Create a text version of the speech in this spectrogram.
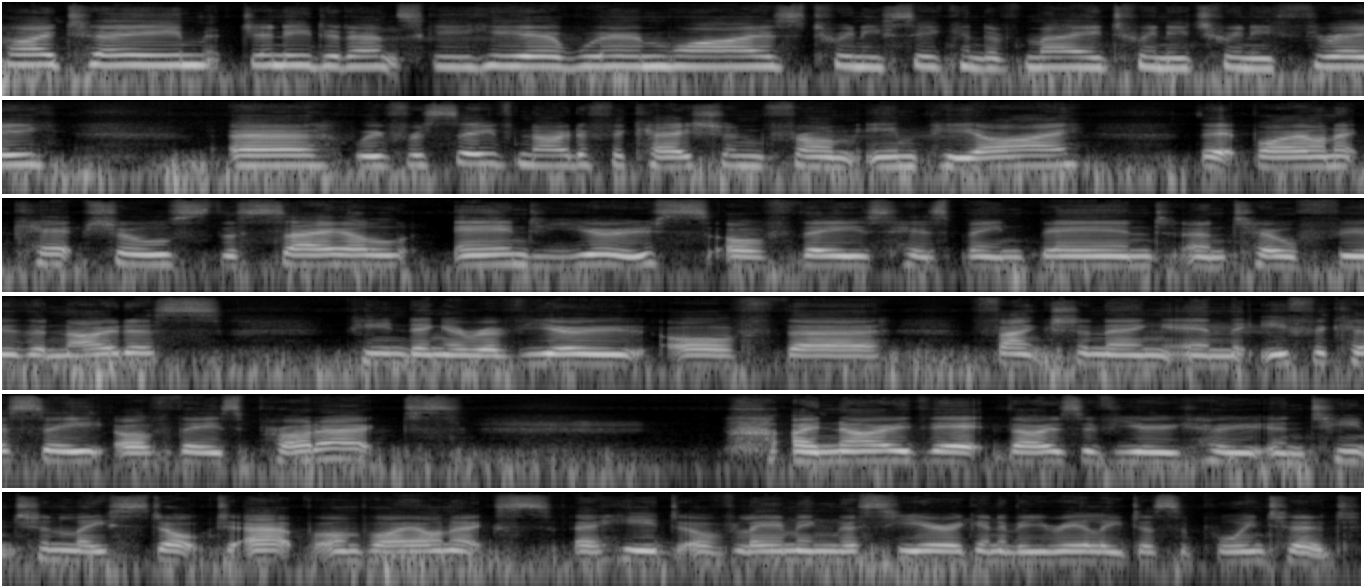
Hi team, Ginny Dodunski here, Wormwise, 22nd of May 2023. Uh, we've received notification from MPI that bionic capsules, the sale and use of these has been banned until further notice, pending a review of the functioning and the efficacy of these products. I know that those of you who intentionally stocked up on bionics ahead of lambing this year are going to be really disappointed.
